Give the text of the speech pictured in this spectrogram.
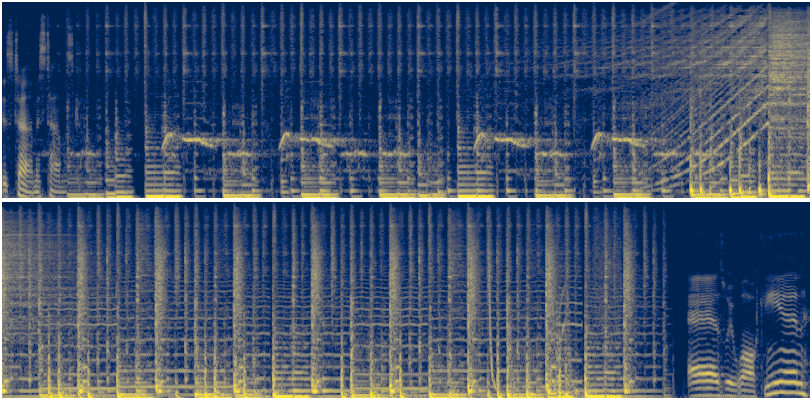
It's time, it's time, let's go. as we walk in.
